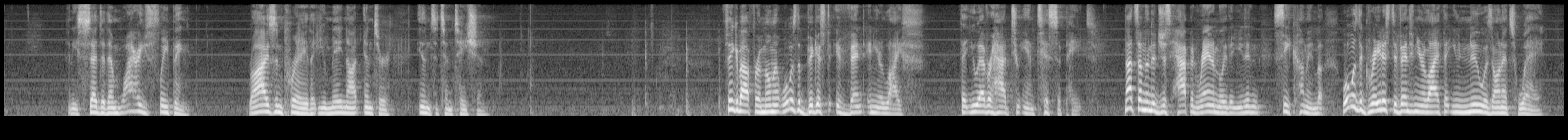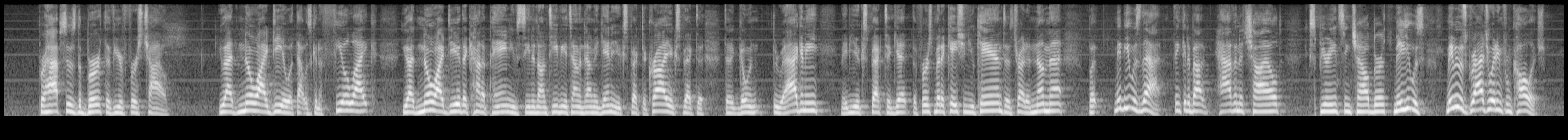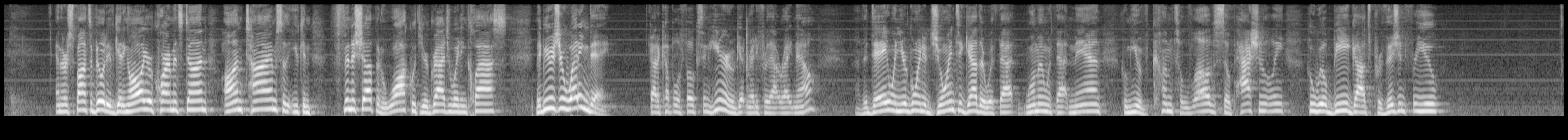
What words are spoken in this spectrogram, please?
And he said to them, Why are you sleeping? Rise and pray that you may not enter into temptation. Think about for a moment what was the biggest event in your life that you ever had to anticipate? Not something that just happened randomly that you didn't see coming, but what was the greatest event in your life that you knew was on its way? Perhaps it was the birth of your first child. You had no idea what that was going to feel like. You had no idea the kind of pain. You've seen it on TV time and time again, and you expect to cry, you expect to, to go in, through agony. Maybe you expect to get the first medication you can to try to numb that. But maybe it was that, thinking about having a child, experiencing childbirth. Maybe it was, maybe it was graduating from college and the responsibility of getting all your requirements done on time so that you can finish up and walk with your graduating class. Maybe it was your wedding day. Got a couple of folks in here who are getting ready for that right now. Uh, the day when you're going to join together with that woman, with that man whom you have come to love so passionately, who will be God's provision for you.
